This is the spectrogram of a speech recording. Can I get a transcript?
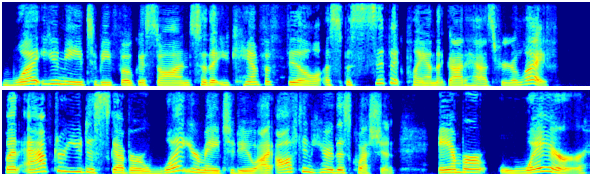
what you need to be focused on so that you can fulfill a specific plan that God has for your life. But after you discover what you're made to do, I often hear this question Amber, where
